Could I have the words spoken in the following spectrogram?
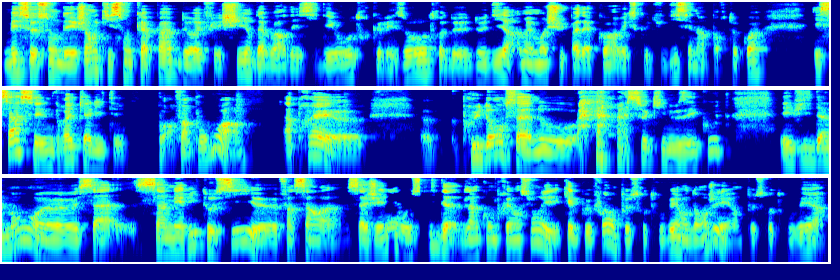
mais ce sont des gens qui sont capables de réfléchir, d'avoir des idées autres que les autres, de, de dire ah mais moi je suis pas d'accord avec ce que tu dis, c'est n'importe quoi. Et ça c'est une vraie qualité. enfin pour moi. Hein. Après, euh, prudence à nos à ceux qui nous écoutent. Évidemment, euh, ça ça mérite aussi, euh, enfin ça ça génère aussi de, l'incompréhension et quelquefois on peut se retrouver en danger. Hein, on peut se retrouver à.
